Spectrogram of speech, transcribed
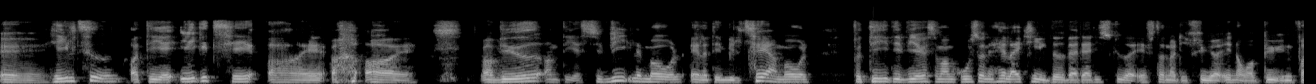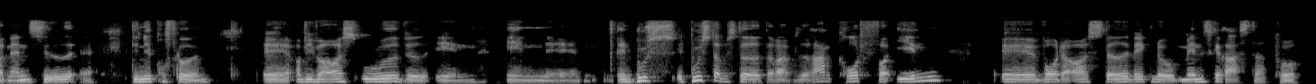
øh, hele tiden, og det er ikke til at, øh, at, at, at vide, om det er civile mål eller det er militære mål, fordi det virker som om russerne heller ikke helt ved, hvad det er, de skyder efter, når de fyrer ind over byen fra den anden side af Dnipro-floden. Øh, og vi var også ude ved en, en, øh, en bus, et busstoppested, der var blevet ramt kort for inden, øh, hvor der også stadigvæk lå menneskerester på,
